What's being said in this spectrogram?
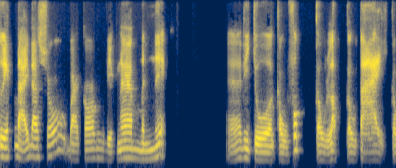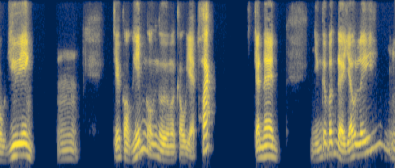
tuyệt đại đa số bà con Việt Nam mình ấy à, đi chùa cầu phúc cầu lộc cầu tài cầu duyên. Ừ. chứ còn hiếm có người mà cầu giải thoát. Cho nên những cái vấn đề giáo lý ừ,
